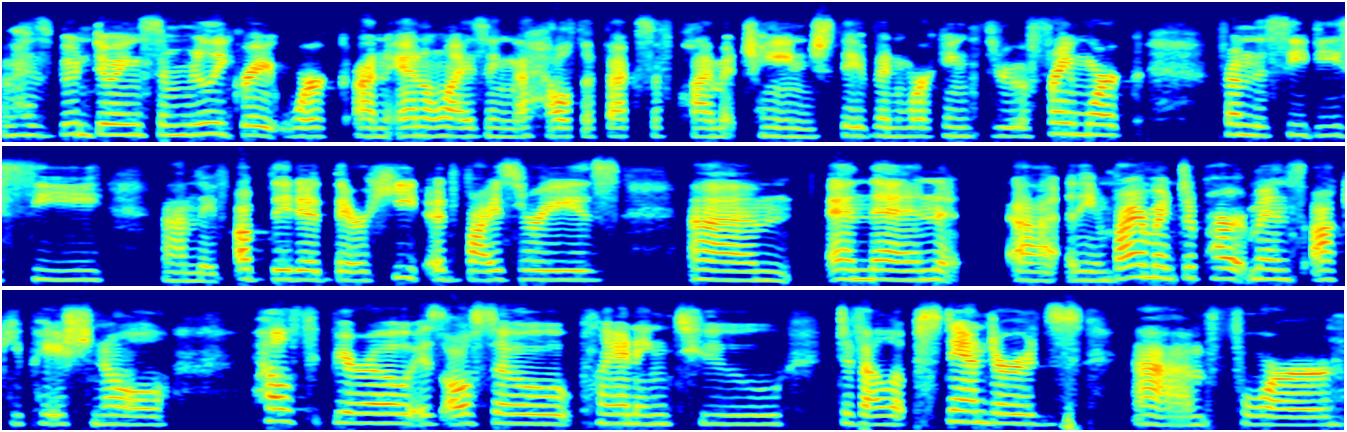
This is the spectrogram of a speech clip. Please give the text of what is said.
um, has been doing some really great work on analyzing the health effects of climate change. They've been working through a framework from the CDC. Um, they've updated their heat advisories. Um, and then uh, the Environment Department's Occupational Health Bureau is also planning to develop standards um, for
